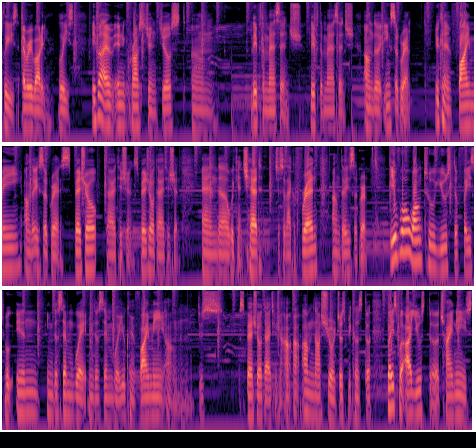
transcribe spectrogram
please everybody please. If i have any question just um, leave the message leave the message on the instagram. You can find me on the instagram special dietitian special dietitian and uh, we can chat just like a friend on the instagram. If you want to use the facebook in in the same way in the same way you can find me on this special dietitian. I, am not sure just because the Facebook I use the Chinese.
